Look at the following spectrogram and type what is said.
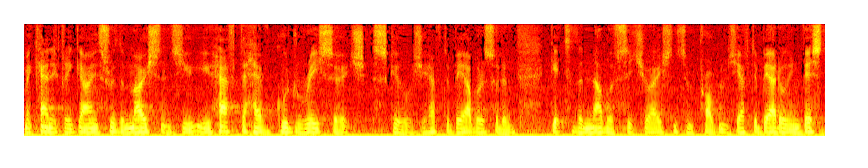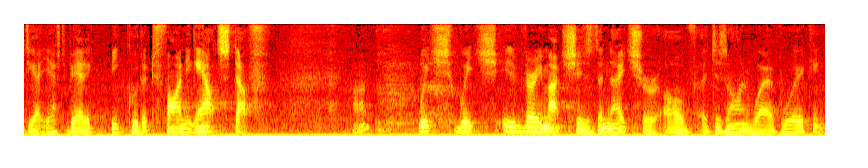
mechanically going through the motions. You, you have to have good research skills. You have to be able to sort of get to the nub of situations and problems. You have to be able to investigate. You have to be able to be good at finding out stuff. right? which, which very much is the nature of a design way of working.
